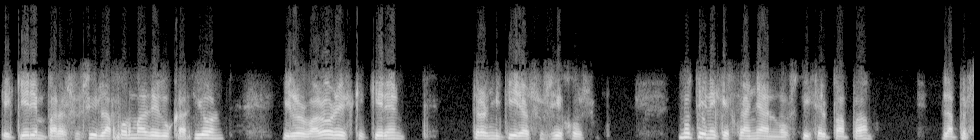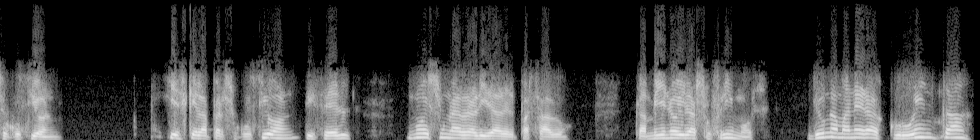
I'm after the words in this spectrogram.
que quieren para sus hijos, la forma de educación y los valores que quieren transmitir a sus hijos. No tiene que extrañarnos, dice el Papa, la persecución. Y es que la persecución, dice él, no es una realidad del pasado. También hoy la sufrimos de una manera cruenta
